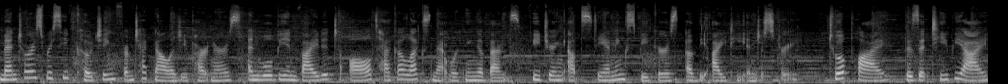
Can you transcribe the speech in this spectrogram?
Mentors receive coaching from technology partners and will be invited to all TechLX networking events featuring outstanding speakers of the IT industry. To apply, visit tpi.co/tlx.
